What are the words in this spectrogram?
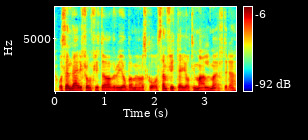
Och sen därifrån flytta över och jobba med ÖSK. Sen flyttade jag till Malmö efter det.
